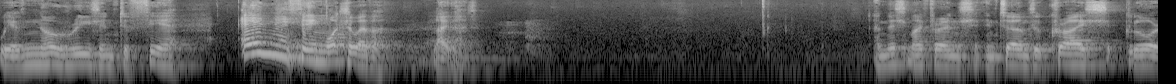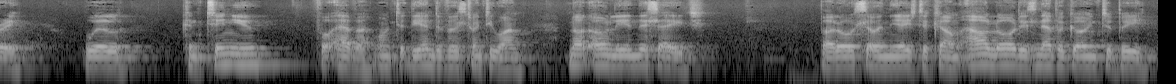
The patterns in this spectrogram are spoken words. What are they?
we have no reason to fear anything whatsoever like that. And this, my friends, in terms of Christ's glory, will continue forever. Want at the end of verse 21, not only in this age, but also in the age to come. Our Lord is never going to be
